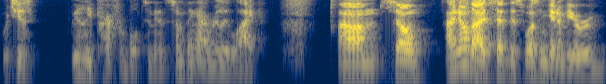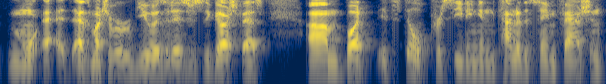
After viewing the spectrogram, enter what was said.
which is really preferable to me. That's something I really like. Um, so I know that I said this wasn't going to be re- more as much of a review as it is just a gush fest, um, but it's still proceeding in kind of the same fashion.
